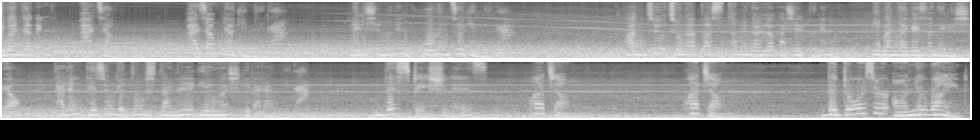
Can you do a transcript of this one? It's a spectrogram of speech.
이번 역은 화정, 화정역입니다. 내리실 문은 오른쪽입니다. 광주 종합버스 터미널로 가실 분은 이번 역에서 내리시어 다른 대중교통 수단을 이용하시기 바랍니다. This station is Hwajong. Hwajong. The doors are on your right.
